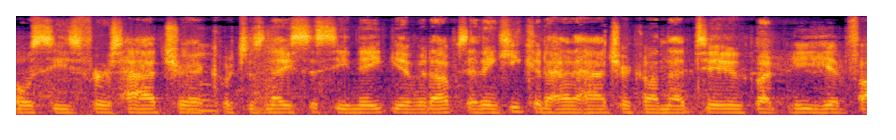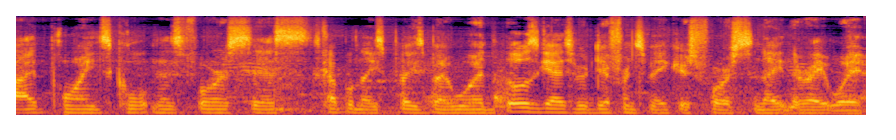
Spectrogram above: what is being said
OC's first hat trick, mm-hmm. which is nice to see Nate give it up. I think he could have had a hat trick on that too, but he hit five points. Colton has four assists. A couple nice plays by Wood. Those guys were difference makers for us tonight in the right way.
